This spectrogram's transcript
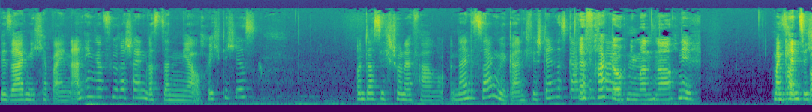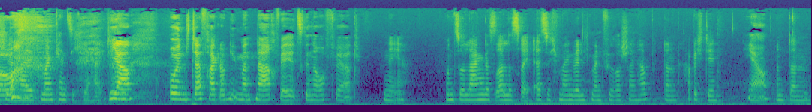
Wir sagen, ich habe einen Anhängerführerschein, was dann ja auch richtig ist. Und dass ich schon Erfahrung. Nein, das sagen wir gar nicht. Wir stellen das gar Da nicht. in fragt auch niemand nach. Nee. Man kennt sich hier halt. Man kennt sich hier halt. Ja. Und da fragt auch niemand nach, wer jetzt genau fährt. Nee. Und solange das alles. Also, ich meine, wenn ich meinen Führerschein habe, dann habe ich den. Ja. Und dann.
